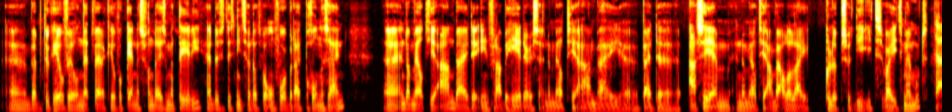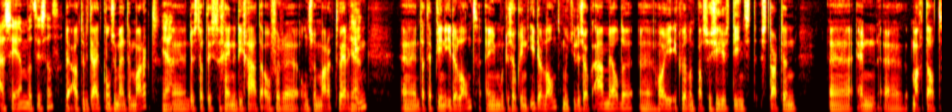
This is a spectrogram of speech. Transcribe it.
we hebben natuurlijk heel veel netwerk, heel veel kennis van deze materie. Hè, dus het is niet zo dat we onvoorbereid begonnen zijn. Uh, en dan meld je je aan bij de infrabeheerders en dan meld je je aan bij, uh, bij de ACM en dan meld je je aan bij allerlei clubs die iets, waar je iets mee moet. De ACM, wat is dat? De Autoriteit Consumentenmarkt. Ja. Uh, dus dat is degene die gaat over uh, onze marktwerking. Ja. Uh, dat heb je in ieder land. En je moet dus ook in ieder land moet je dus ook aanmelden. hoi, ik wil een passagiersdienst starten. en mag dat?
